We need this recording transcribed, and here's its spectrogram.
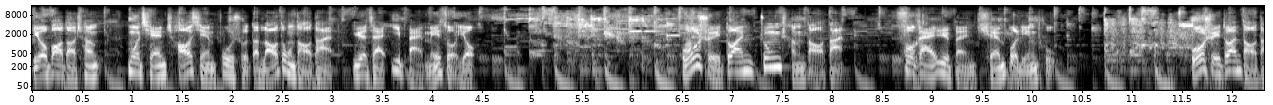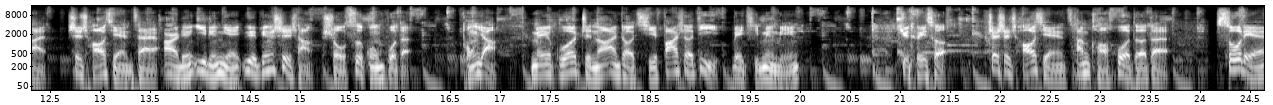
有报道称，目前朝鲜部署的劳动导弹约在一百枚左右。无水端中程导弹，覆盖日本全部领土。无水端导弹是朝鲜在二零一零年阅兵式上首次公布的，同样，美国只能按照其发射地为其命名。据推测，这是朝鲜参考获得的苏联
